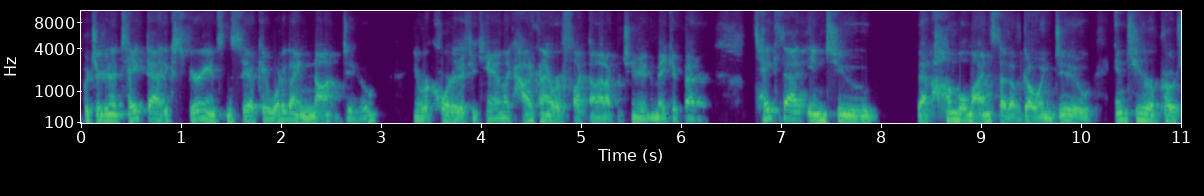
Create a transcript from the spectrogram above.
But you're going to take that experience and say, okay, what did I not do? you know, record it if you can. Like, how can I reflect on that opportunity to make it better? Take that into that humble mindset of go and do into your approach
